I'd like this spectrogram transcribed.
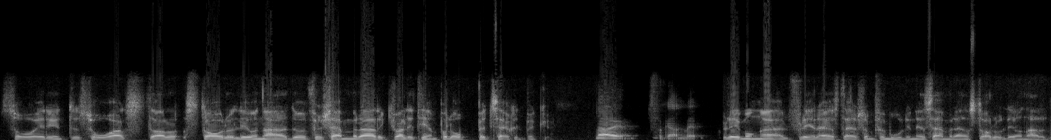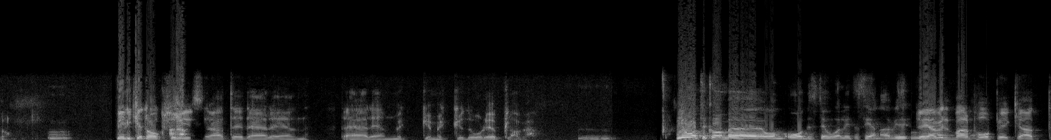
så är det inte så att Star, Star och Leonardo försämrar kvaliteten på loppet särskilt mycket. Nej, så kan vi. För det är många flera hästar som förmodligen är sämre än Star och Leonardo. Vilket också visar att det där är en, det här är en mycket, mycket dålig upplaga. Vi återkommer om Åby Stora lite senare. Vi, Jag vill bara påpeka att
